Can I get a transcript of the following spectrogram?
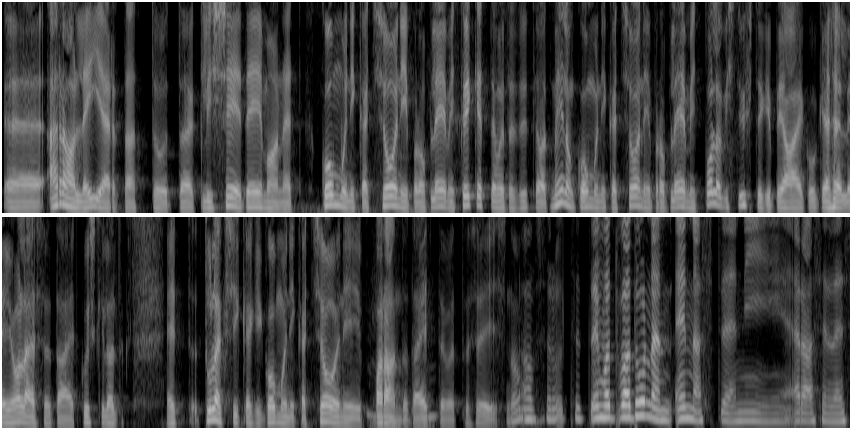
ära leierdatud äh, klišee teema on, et kommunikatsiooniprobleemid, kõik ettevõtted ütlevad, meil on kommunikatsiooniprobleemid, pole vist ühtegi peaaegu, kellel ei ole seda, et kuskil öeldakse, et tuleks ikkagi kommunikatsiooni parandada ettevõtte sees, noh. absoluutselt, ma, ma tunnen ennast nii ära selles,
